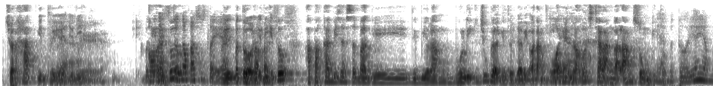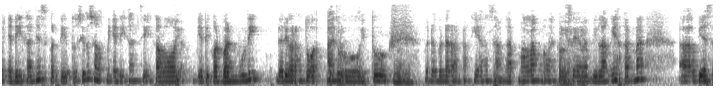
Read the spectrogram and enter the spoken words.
curhat gitu ya. Iya. Jadi Iya, iya. kalau itu contoh kasus lah ya betul. Contoh jadi kasus. itu apakah bisa sebagai dibilang bully juga gitu dari orang tua Iya. yang dilakukan secara nggak langsung Ya gitu. betul ya yang menyedihkannya seperti itu sih itu sangat menyedihkan sih kalau Ya. jadi korban bully dari orang tua. Betul. Aduh itu benar-benar anak yang sangat malang lah kalau Iya, saya iya. bilang ya karena uh, biasa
